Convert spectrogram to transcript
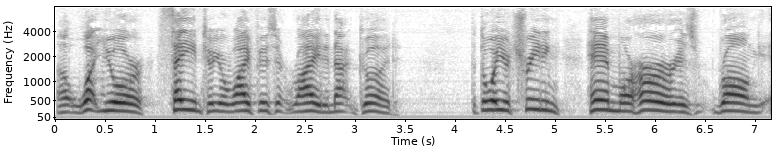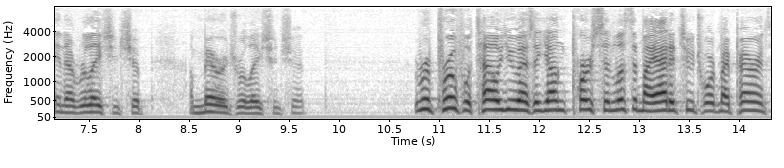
uh, what you're saying to your wife isn't right and not good. That the way you're treating him or her is wrong in a relationship, a marriage relationship. Reproof will tell you as a young person listen, my attitude toward my parents,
